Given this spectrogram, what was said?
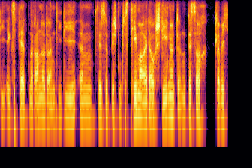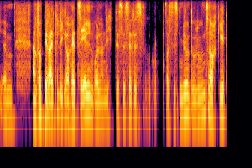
die Experten ran oder an die, die ähm, für so ein bestimmtes Thema halt auch stehen und, und das auch, glaube ich, ähm, einfach bereitwillig auch erzählen wollen. Und ich, das ist ja das, was es mir und uns auch geht.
